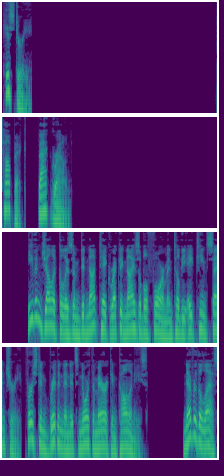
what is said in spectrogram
History Background Evangelicalism did not take recognizable form until the 18th century, first in Britain and its North American colonies. Nevertheless,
